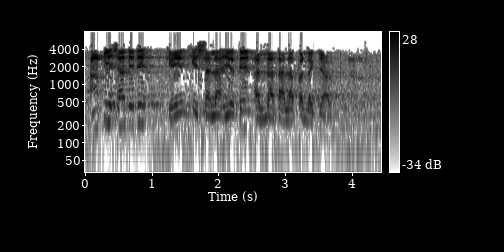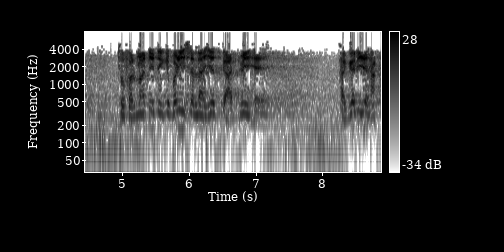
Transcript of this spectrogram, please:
آپ یہ چاہتے تھے کہ ان کی صلاحیتیں اللہ تعالیٰ پر لگ جاؤ تو فرماتے تھے کہ بڑی صلاحیت کا آدمی ہے۔ اگر یہ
